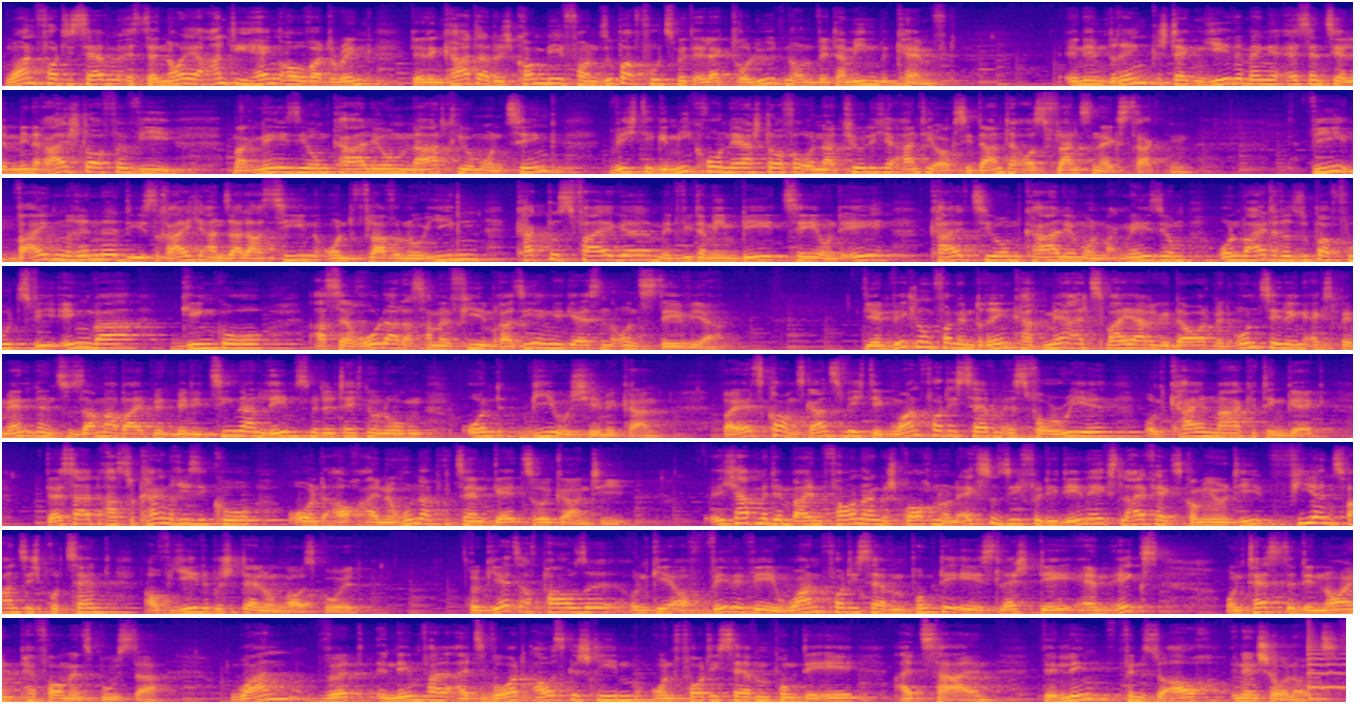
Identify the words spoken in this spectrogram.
147 ist der neue Anti-Hangover-Drink, der den Kater durch Kombi von Superfoods mit Elektrolyten und Vitaminen bekämpft. In dem Drink stecken jede Menge essentielle Mineralstoffe wie Magnesium, Kalium, Natrium und Zink, wichtige Mikronährstoffe und natürliche Antioxidante aus Pflanzenextrakten. Wie Weidenrinde, die ist reich an Salacin und Flavonoiden, Kaktusfeige mit Vitamin B, C und E, Calcium, Kalium und Magnesium und weitere Superfoods wie Ingwer, Ginkgo, Acerola, das haben wir viel in Brasilien gegessen, und Stevia. Die Entwicklung von dem Drink hat mehr als zwei Jahre gedauert mit unzähligen Experimenten in Zusammenarbeit mit Medizinern, Lebensmitteltechnologen und Biochemikern. Weil jetzt kommt's, ganz wichtig, 147 ist for real und kein Marketing-Gag. Deshalb hast du kein Risiko und auch eine 100% Geld-Zurück-Garantie. Ich habe mit den beiden Foundern gesprochen und exklusiv für die DNX Lifehacks Community 24% auf jede Bestellung rausgeholt. Drück jetzt auf Pause und geh auf www.147.de slash dnx und teste den neuen Performance Booster. One wird in dem Fall als Wort ausgeschrieben und 47.de als Zahlen. Den Link findest du auch in den Show Notes.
